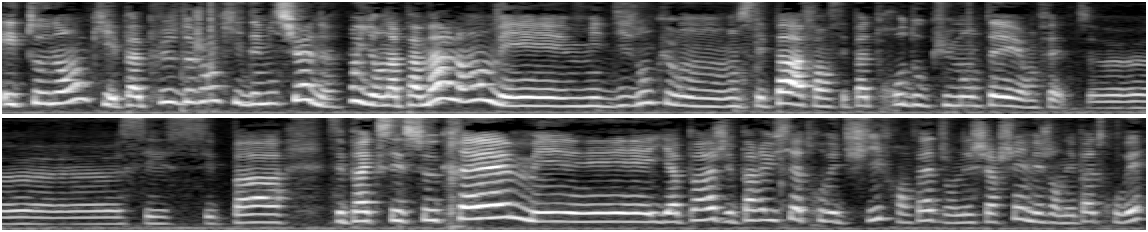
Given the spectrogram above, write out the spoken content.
étonnant qu'il n'y ait pas plus de gens qui démissionnent. Il y en a pas mal, hein, mais, mais disons qu'on on sait pas, enfin c'est pas trop documenté en fait. Euh, c'est pas pas que c'est secret, mais il a pas, j'ai pas réussi à trouver de chiffres en fait. J'en ai cherché, mais j'en ai pas trouvé.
